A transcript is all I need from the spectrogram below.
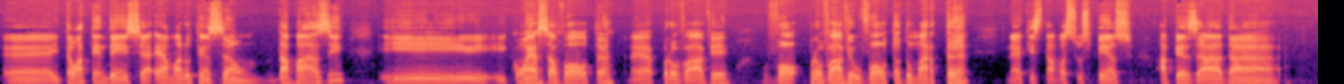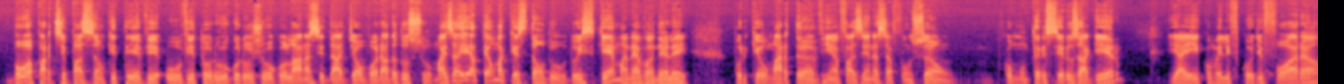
É, então a tendência é a manutenção da base e, e com essa volta, né, provável, vo, provável volta do Martin, né, que estava suspenso, apesar da boa participação que teve o Vitor Hugo no jogo lá na cidade de Alvorada do Sul. Mas aí até uma questão do, do esquema, né, Vanderlei? Porque o Martin vinha fazendo essa função como um terceiro zagueiro, e aí, como ele ficou de fora,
